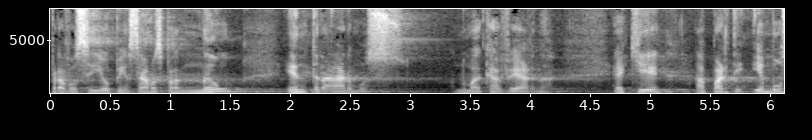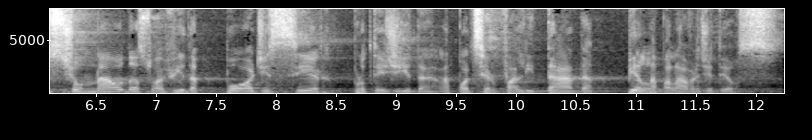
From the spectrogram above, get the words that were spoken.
para você e eu pensarmos para não entrarmos numa caverna é que a parte emocional da sua vida pode ser protegida, ela pode ser validada pela palavra de Deus.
